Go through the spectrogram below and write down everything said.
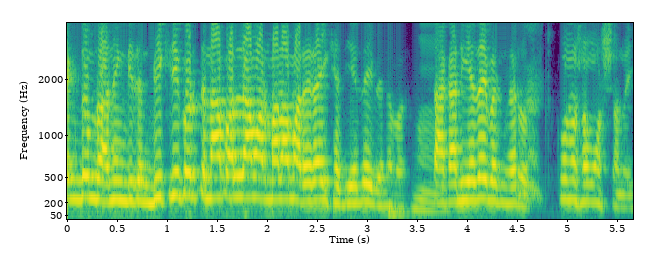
একদম রানিং ডিজাইন বিক্রি করতে না পারলে আমার মাল আমার রাইখা দিয়ে যাইবেন আবার। টাকা নিয়ে যাইবেন ফেরত কোনো সমস্যা নেই।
